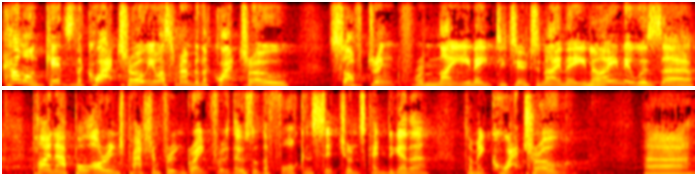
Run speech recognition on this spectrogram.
come on kids, the Quatro. You must remember the Quatro soft drink from 1982 to 1989. It was uh, pineapple, orange, passion fruit, and grapefruit. Those were the four constituents came together to make Quatro. Uh,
